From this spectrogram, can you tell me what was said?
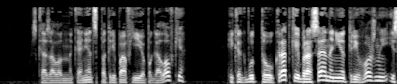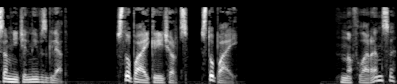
— сказал он, наконец, потрепав ее по головке и как будто украдкой бросая на нее тревожный и сомнительный взгляд. «Ступай, Кричардс, ступай!» Но Флоренса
